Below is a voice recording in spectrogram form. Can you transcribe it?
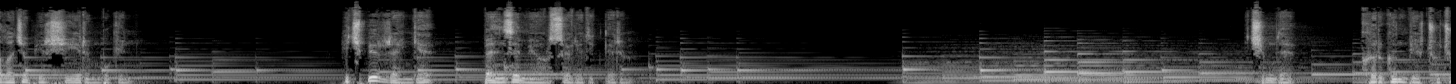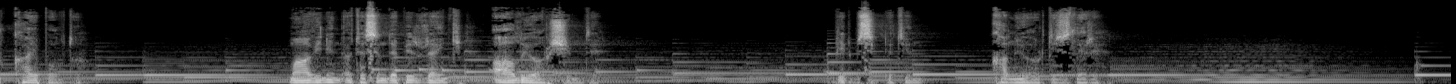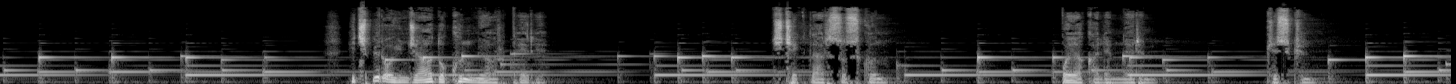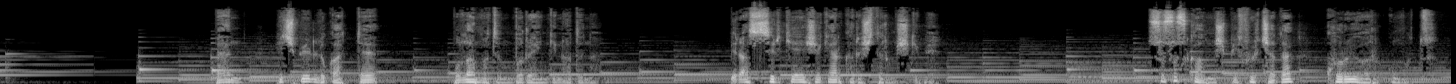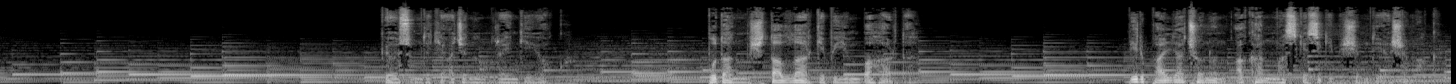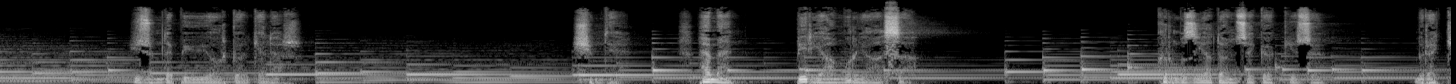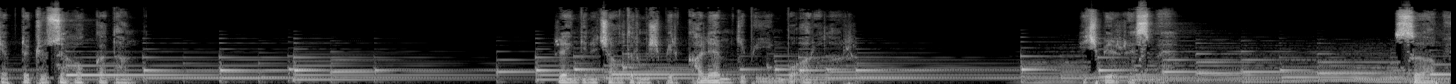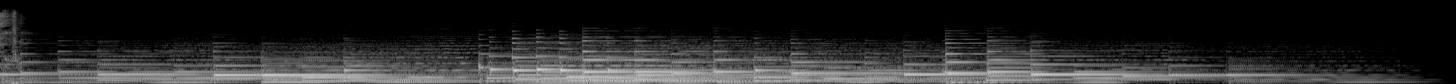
alaca bir şiirim bugün. Hiçbir renge benzemiyor söylediklerim. İçimde kırgın bir çocuk kayboldu. Mavinin ötesinde bir renk ağlıyor şimdi. Bir bisikletin kanıyor dizleri. Hiçbir oyuncağa dokunmuyor peri. Çiçekler suskun. Boya kalemlerim küskün. Ben hiçbir lügatte bulamadım bu rengin adını. Biraz sirkeye şeker karıştırmış gibi. Susuz kalmış bir fırçada kuruyor umut. Göğsümdeki acının rengi yok. Budanmış dallar gibiyim baharda. Bir palyaçonun akan maskesi gibi şimdi yaşamak. Yüzümde büyüyor gölgeler. Şimdi hemen bir yağmur yağsa. Kırmızıya dönse gökyüzü. Mürekkep dökülse hokkadan. Rengini çaldırmış bir kalem gibiyim bu aralar. Hiçbir resme sığamıyorum.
